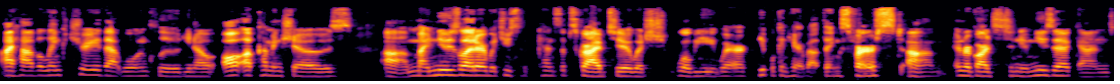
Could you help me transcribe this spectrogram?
I have a link tree that will include you know all upcoming shows um, my newsletter, which you can subscribe to, which will be where people can hear about things first um, in regards to new music and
